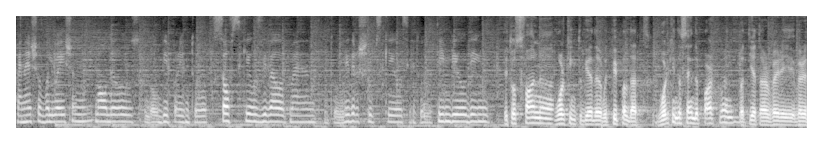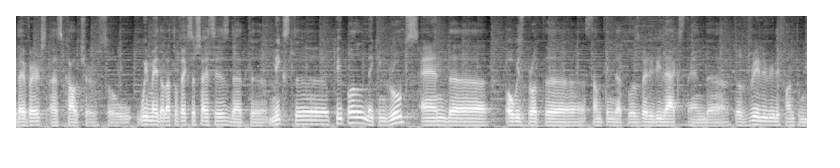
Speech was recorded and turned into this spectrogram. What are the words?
financial valuation models, to go deeper into soft skills development, into leadership skills, into team building. It was fun uh, working together with people that work in the same department but yet are very, very diverse as culture. So we made a lot of exercises that uh, mixed uh, people, making groups, and uh, always brought something that was very relaxed and uh, it was really, really fun to,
